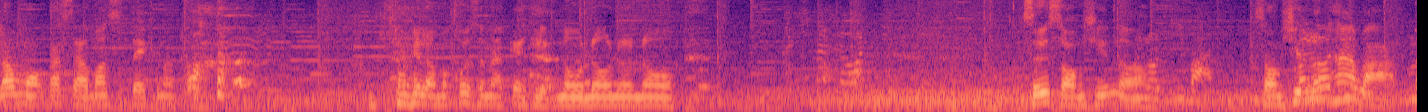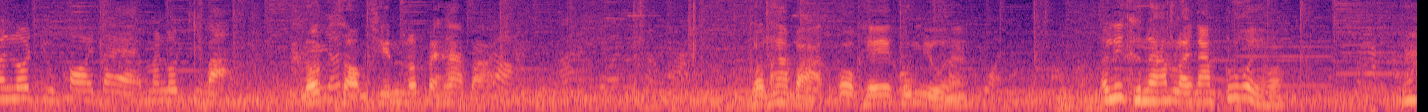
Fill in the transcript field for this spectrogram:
เราเหมาะกับแซลมอนสเต็กมากกว่าใช่เรามาโฆษณาแกงเห็ดโนโนโนโนซื้อสองชิ้นเหรอมันลดกี่บาทสองชิ้นลดมัห้าอยู่บาท มันลดอยู่พอแต่มันลดกี่บาท ลดสองชิ้นลดไปห้าบาท ลดห้าบาทก็โอเคคุ้มอยู่นะ อันนี้คือน้ำอะไรน้ำกล้วยเหรอฮะ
